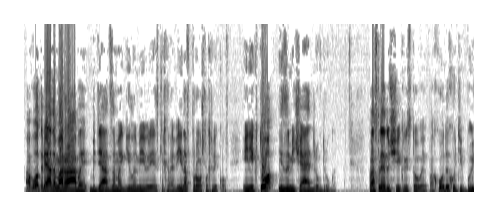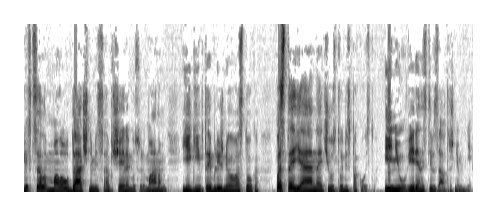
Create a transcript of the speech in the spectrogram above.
А вот рядом арабы бдят за могилами еврейских раввинов прошлых веков, и никто не замечает друг друга. Последующие крестовые походы, хоть и были в целом малоудачными, сообщали мусульманам Египта и Ближнего Востока, постоянное чувство беспокойства и неуверенности в завтрашнем дне.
